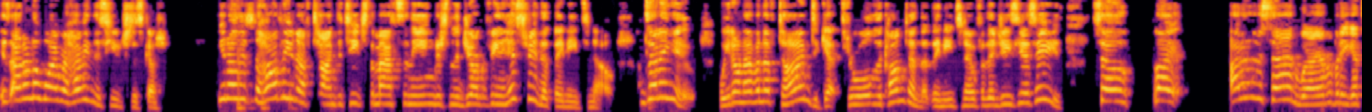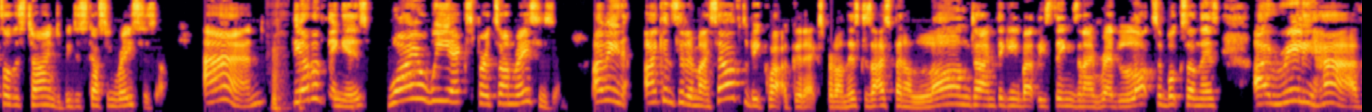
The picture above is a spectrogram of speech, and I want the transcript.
is I don't know why we're having this huge discussion. You know, there's hardly enough time to teach the maths and the English and the geography and history that they need to know. I'm telling you, we don't have enough time to get through all the content that they need to know for their GCSEs. So, like, I don't understand where everybody gets all this time to be discussing racism. And the other thing is, why are we experts on racism? I mean, I consider myself to be quite a good expert on this because I spent a long time thinking about these things and I've read lots of books on this. I really have.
